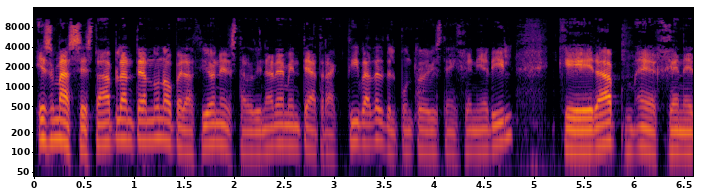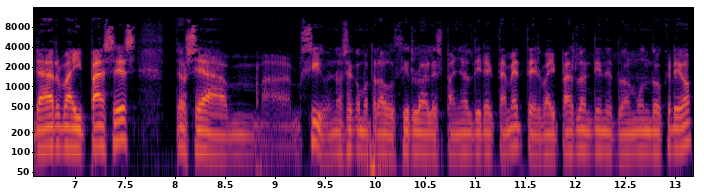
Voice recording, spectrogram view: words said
Es más, se estaba planteando una operación extraordinariamente atractiva desde el punto de vista ingenieril, que era eh, generar bypasses, o sea, mm, sí, no sé cómo traducirlo al español directamente, el bypass lo entiende todo el mundo, creo,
